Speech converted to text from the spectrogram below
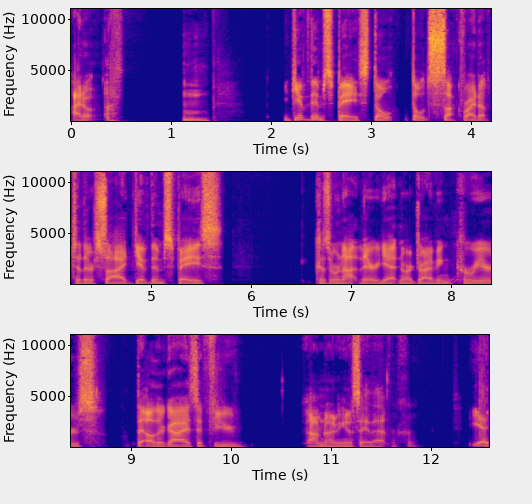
I don't. Hmm. Give them space. Don't don't suck right up to their side. Give them space because we're not there yet in our driving careers. The other guys, if you, I'm not even gonna say that. Yeah,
